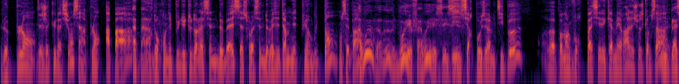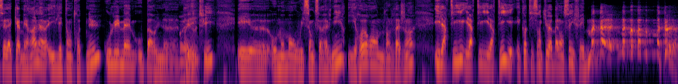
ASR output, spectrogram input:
Le plan d'éjaculation, c'est un plan à part. À part. Donc on n'est plus du tout dans la scène de baisse. Si ça se trouve, la scène de baisse est terminée depuis un bout de temps, on ne sait pas. Ah oui, ah oui, oui, enfin oui, c'est... c'est- Il s'est reposé un petit peu pendant que vous repassiez les caméras, les choses comme ça. Il plaçait la caméra, là, il est entretenu, ou lui-même ou par une, euh, par Oui. une autre fille. Et euh, au moment où il sent que ça va venir, il re-rentre dans le vagin, il artille, il artille, il artille, et, quand il sent qu'il va balancer, il fait moteur, mo- mo- mo- moteur.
